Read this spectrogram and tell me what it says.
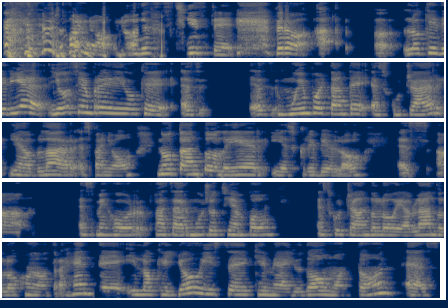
no, no, no es chiste. Pero ah, ah, lo que diría, yo siempre digo que es, es muy importante escuchar y hablar español, no tanto leer y escribirlo. Es, um, es mejor pasar mucho tiempo escuchándolo y hablándolo con otra gente. Y lo que yo hice que me ayudó un montón es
